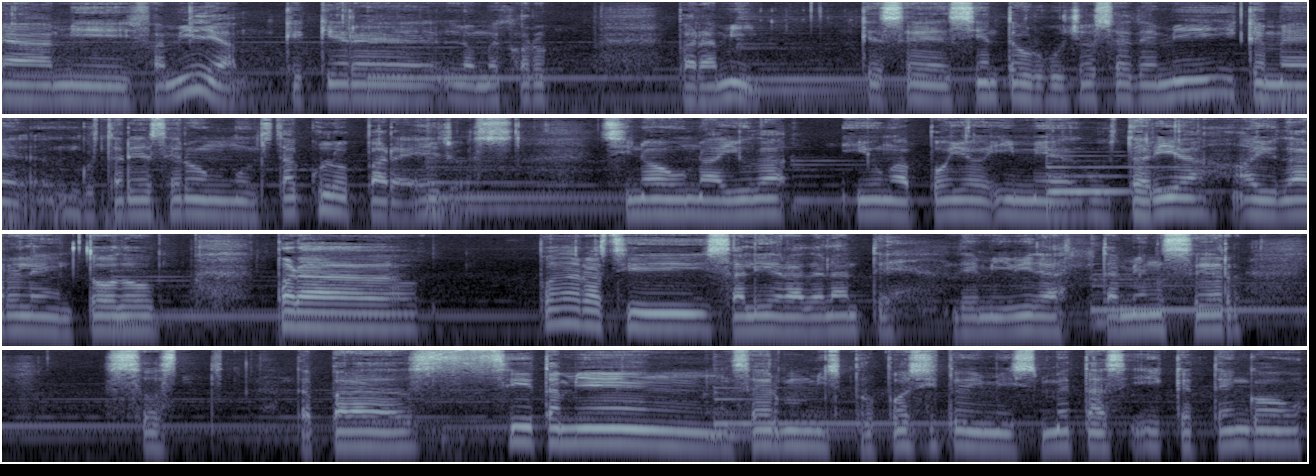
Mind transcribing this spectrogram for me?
a mi familia que quiere lo mejor para mí, que se siente orgullosa de mí y que me gustaría ser un obstáculo para ellos, sino una ayuda y un apoyo y me gustaría ayudarle en todo para poder así salir adelante de mi vida, también ser para así también ser mis propósitos y mis metas y que tengo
